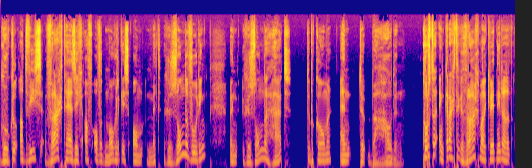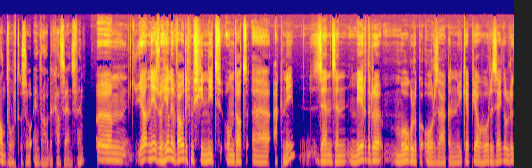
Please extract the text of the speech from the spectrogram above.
Google-advies vraagt hij zich af of het mogelijk is om met gezonde voeding een gezonde huid te bekomen en te behouden. Korte en krachtige vraag, maar ik weet niet dat het antwoord zo eenvoudig gaat zijn, Sven. Ehm, ja, nee, zo heel eenvoudig misschien niet, omdat eh, acne zijn, zijn meerdere mogelijke oorzaken. Nu, ik heb jou horen zeggen, Luc,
